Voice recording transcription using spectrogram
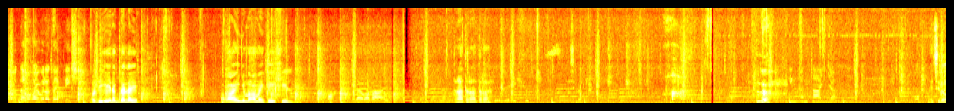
Ano tao kayo? Wala tayong face. O di kayo nagdala eh. Pakain yung mga may face shield. Kakain. Tara, tara, tara. Yung Sila.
